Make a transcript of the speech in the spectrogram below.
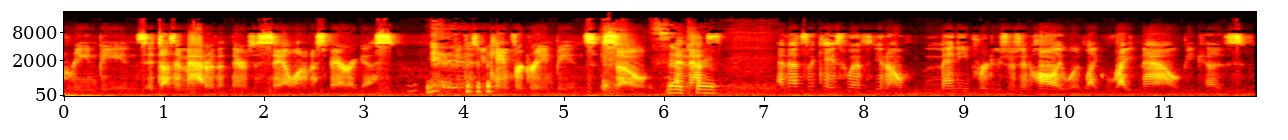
green beans it doesn't matter that there's a sale on asparagus because you came for green beans so, so and true. that's and that's the case with you know many producers in Hollywood like right now because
